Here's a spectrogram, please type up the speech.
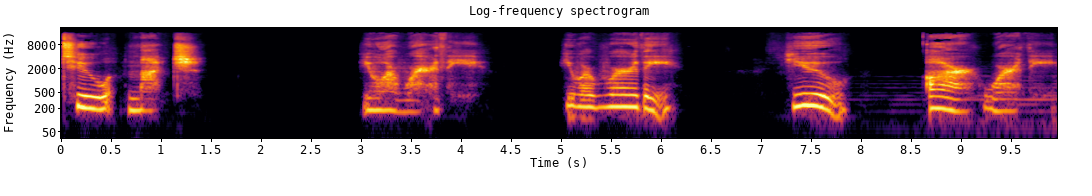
too much. You are worthy. You are worthy. You are worthy.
